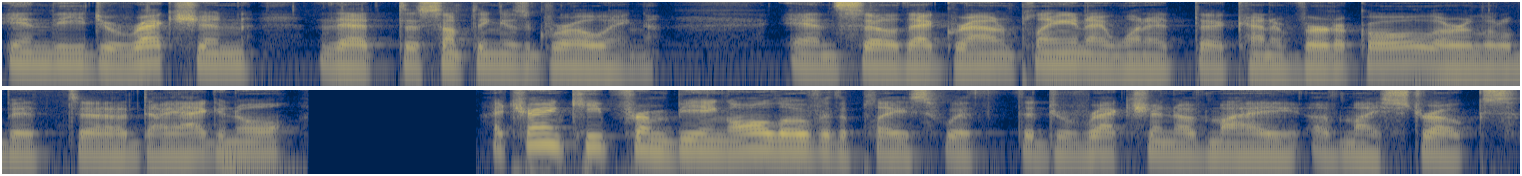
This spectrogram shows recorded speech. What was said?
in the direction that uh, something is growing. And so that ground plane, I want it uh, kind of vertical or a little bit uh, diagonal. I try and keep from being all over the place with the direction of my of my strokes.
